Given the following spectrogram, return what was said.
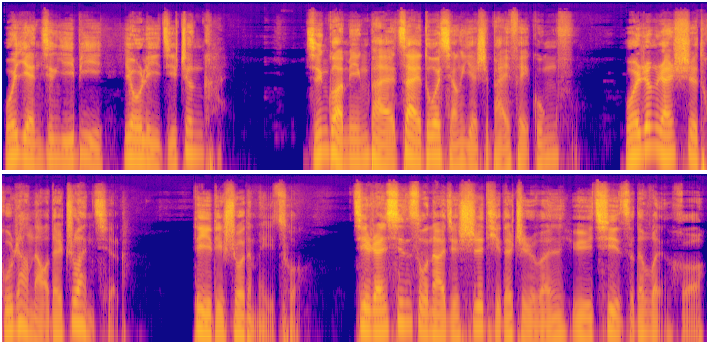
我眼睛一闭，又立即睁开。尽管明白再多想也是白费功夫，我仍然试图让脑袋转起来。弟弟说的没错，既然新宿那具尸体的指纹与妻子的吻合，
